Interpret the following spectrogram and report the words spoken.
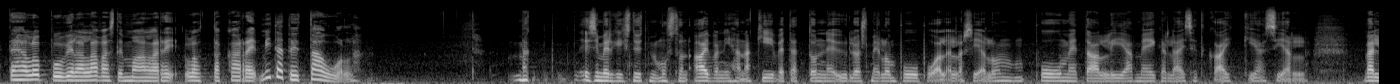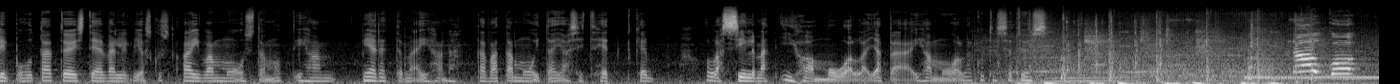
Tähän loppuu vielä lavastemaalari Lotta Kare. Mitä teet tauolla? Mä esimerkiksi nyt musta on aivan ihana kiivetä tonne ylös. Meillä on puupuolella, siellä on puumetalli ja meikäläiset kaikki ja siellä välillä puhutaan töistä ja välillä joskus aivan muusta, mutta ihan mielettömän ihana tavata muita ja sitten hetken olla silmät ihan muualla ja pää ihan muualla kuin tässä työssä. Nauko!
